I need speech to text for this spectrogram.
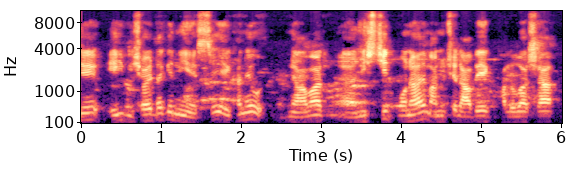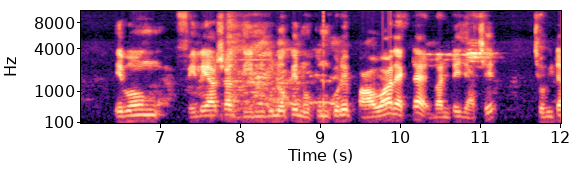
যে এই বিষয়টাকে নিয়ে এসছে, এখানেও আমার নিশ্চিত মনে হয় মানুষের আবেগ, ভালোবাসা এবং ফেলে আসার দিনগুলোকে নতুন করে পাওয়ার একটা অ্যাডভান্টেজ আছে। ছবিটা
